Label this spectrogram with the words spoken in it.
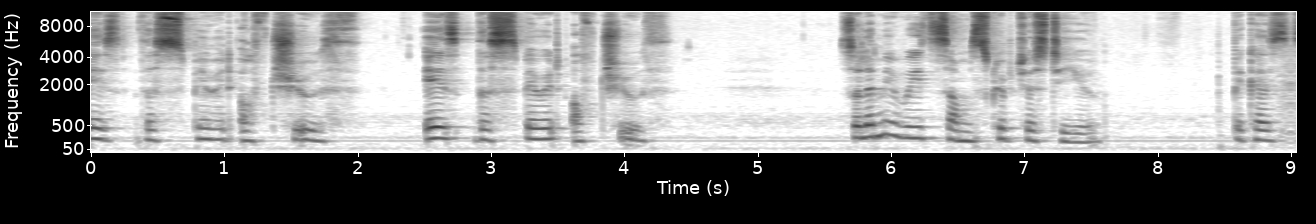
is the Spirit of truth, is the Spirit of truth. So let me read some scriptures to you because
